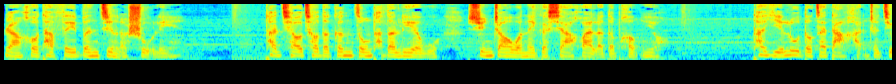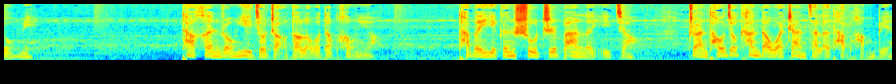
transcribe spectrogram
然后他飞奔进了树林，他悄悄地跟踪他的猎物，寻找我那个吓坏了的朋友。他一路都在大喊着救命。他很容易就找到了我的朋友，他被一根树枝绊了一跤，转头就看到我站在了他旁边。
